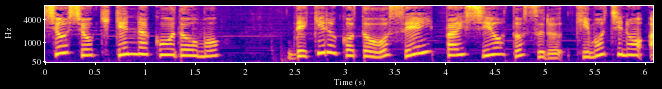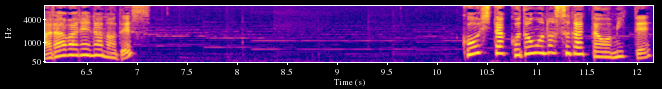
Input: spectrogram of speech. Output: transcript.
少々危険な行動もできることを精一杯しようとする気持ちの表れなのです。こうした子供の姿を見て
